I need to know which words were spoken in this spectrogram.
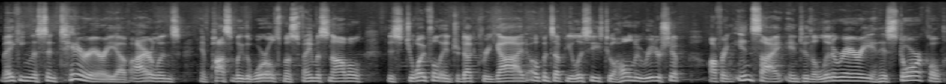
making the centenary of Ireland's and possibly the world's most famous novel. This joyful introductory guide opens up Ulysses to a whole new readership, offering insight into the literary and historical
